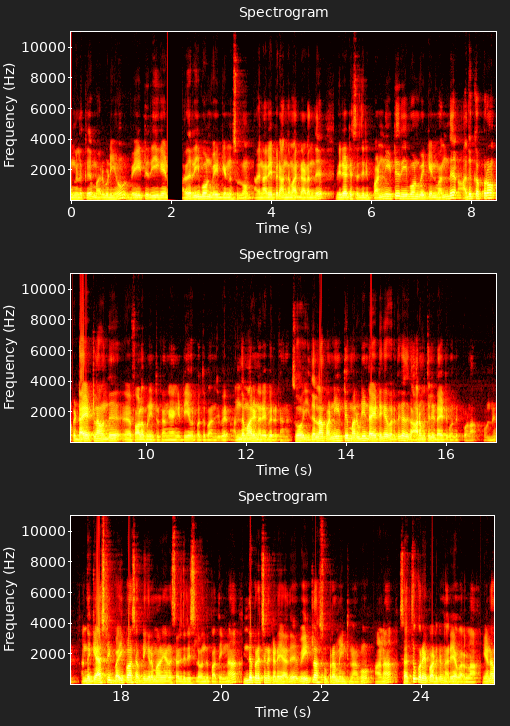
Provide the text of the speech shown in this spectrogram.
உங்களுக்கு மறுபடியும் வெயிட் ரீகெயின் அதாவது ரீபவுண்ட் வெயிட் கெயின்னு சொல்லுவோம். அது நிறைய பேர் அந்த மாதிரி நடந்து வெரியாட்டிக் சர்ஜரி பண்ணிட்டு ரீபவுண்ட் வெயிட் கெயின் வந்து அதுக்கப்புறம் இப்போ டயட்லாம் வந்து ஃபாலோ பண்ணிட்டு இருக்காங்க என்கிட்டயே ஒரு பத்து பதினஞ்சு பேர். அந்த மாதிரி நிறைய பேர் இருக்காங்க. ஸோ இதெல்லாம் பண்ணிட்டு மறுபடியும் டயட்டுக்கே வரதுக்கு அதுக்கு ஆரம்பத்திலே டயட்டுக்கு வந்துட்டு போகலாம். ஒன்று அந்த கேஸ்ட்ரிக் பைபாஸ் அப்படிங்கிற மாதிரியான சர்ஜரிஸில் வந்து பார்த்தீங்கன்னா இந்த பிரச்சனை கிடையாது. வெயிட் லாஸ் சூப்பராக மெயின்டைன் ஆகும். ஆனால் சத்து குறைபாடுகள் நிறையா வரலாம். ஏன்னா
